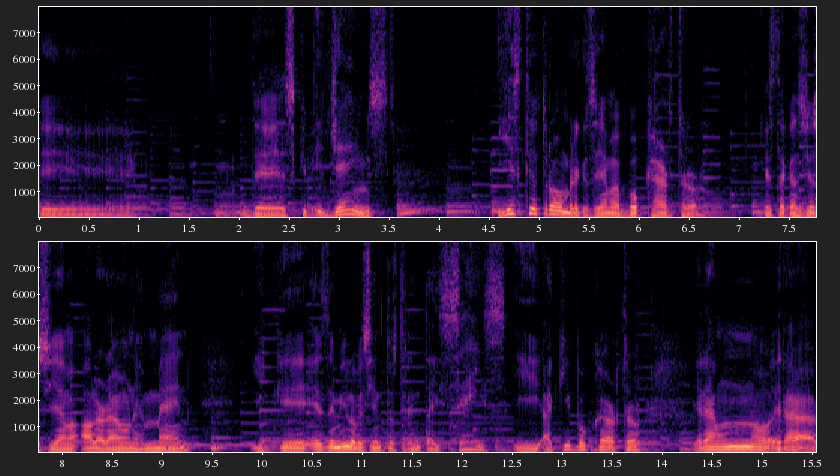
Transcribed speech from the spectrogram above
eh, de Skip E. James. Y este otro hombre que se llama Bob Carter, esta canción se llama All Around a Man y que es de 1936. Y aquí Bob Carter era, uno, era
